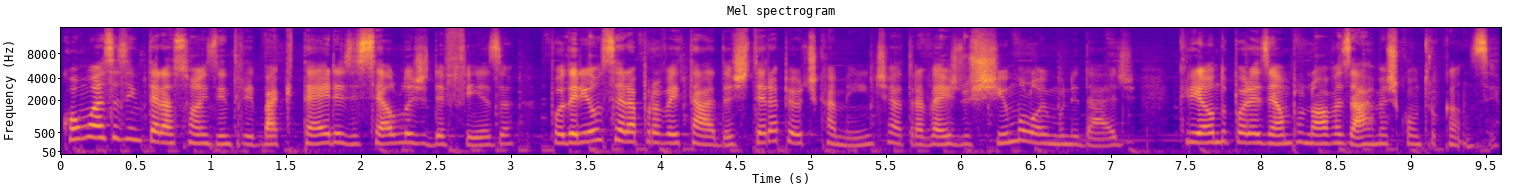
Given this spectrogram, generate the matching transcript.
como essas interações entre bactérias e células de defesa poderiam ser aproveitadas terapeuticamente através do estímulo à imunidade, criando, por exemplo, novas armas contra o câncer?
